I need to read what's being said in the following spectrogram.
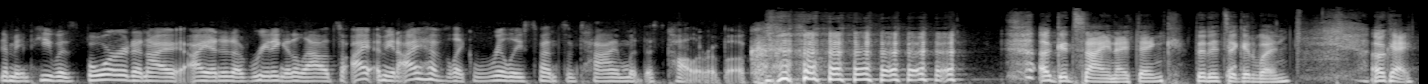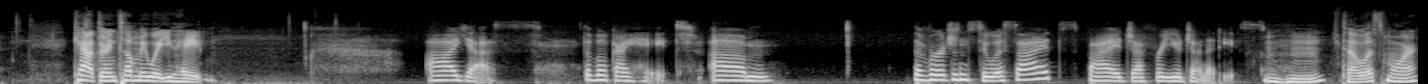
I mean he was bored and I I ended up reading it aloud. So I I mean I have like really spent some time with this cholera book. a good sign, I think, that it's a good one. Okay. Katherine, tell me what you hate. Ah yes, the book I hate. Um The Virgin Suicides by Jeffrey Eugenides. hmm Tell us more.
